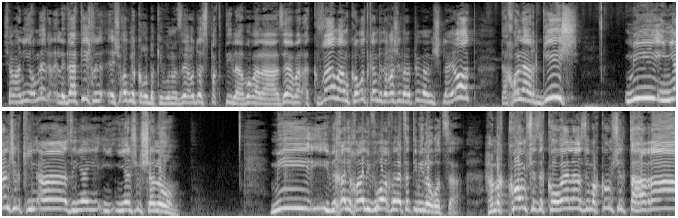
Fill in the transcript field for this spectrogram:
עכשיו אני אומר, לדעתי יש, יש עוד מקורות בכיוון הזה, עוד לא הספקתי לעבור על הזה, אבל כבר מהמקורות כאן בתורה שבעל פה והמשניות, אתה יכול להרגיש מעניין של קנאה זה עניין, עניין של שלום. מי היא בכלל יכולה לברוח ולצאת אם היא לא רוצה. המקום שזה קורה לה זה מקום של טהרה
